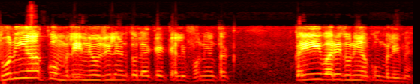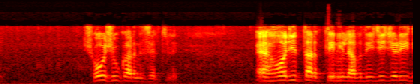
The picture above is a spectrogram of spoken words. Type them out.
ਦੁਨੀਆ ਘੁੰਮ ਲਈ ਨਿਊਜ਼ੀਲੈਂਡ ਤੋਂ ਲੈ ਕੇ ਕੈਲੀਫੋਰਨੀਆ ਤੱਕ, ਕਈ ਵਾਰੀ ਦੁਨੀਆ ਘੁੰਮ ਲਈ ਮੈਂ। ਸ਼ੋਅ ਸ਼ੂ ਕਰਨ ਦੇ ਸਿਲਸਿਲੇ। ਇਹੋ ਜੀ ਧਰਤੀ ਨਹੀਂ ਲੱਭਦੀ ਜੀ, ਜਿਹੜੀ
